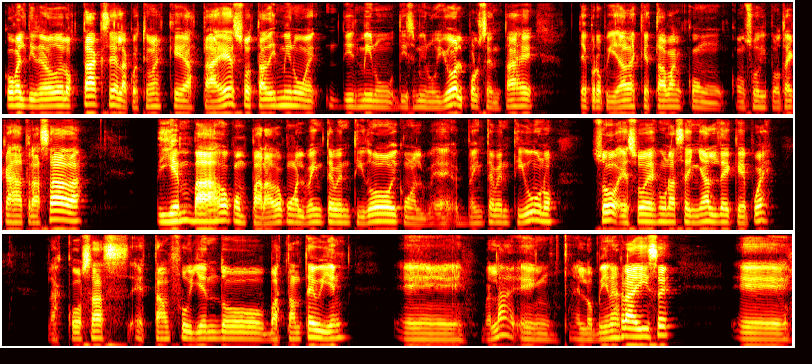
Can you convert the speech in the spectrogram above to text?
con el dinero de los taxes. La cuestión es que hasta eso está disminu disminuyó el porcentaje de propiedades que estaban con, con, sus hipotecas atrasadas, bien bajo comparado con el 2022 y con el 2021. So, eso es una señal de que pues las cosas están fluyendo bastante bien, eh, ¿verdad? En, los bienes raíces. Eh,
